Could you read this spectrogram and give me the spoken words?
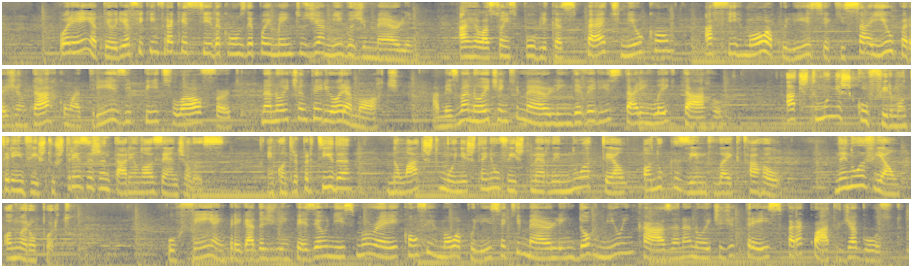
Porém, a teoria fica enfraquecida com os depoimentos de amigos de Marilyn. A Relações Públicas Pat Newcomb afirmou à polícia que saiu para jantar com a atriz e Pete Lawford na noite anterior à morte, a mesma noite em que Marilyn deveria estar em Lake Tahoe. Há testemunhas que confirmam terem visto os três a jantar em Los Angeles. Em contrapartida, não há testemunhas que tenham visto Marilyn no hotel ou no casino de Lake Tahoe, nem no avião ou no aeroporto. Por fim, a empregada de limpeza Eunice Murray confirmou à polícia que Marilyn dormiu em casa na noite de 3 para 4 de agosto.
